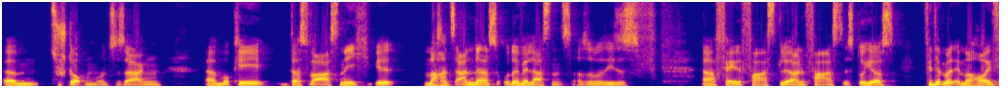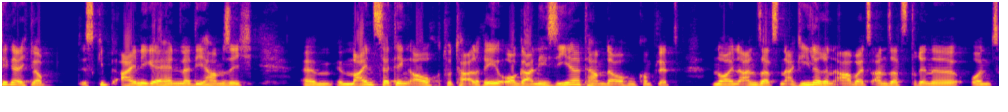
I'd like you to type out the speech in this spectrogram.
ähm, zu stoppen und zu sagen, ähm, okay, das war's nicht, wir machen es anders oder wir lassen es. Also dieses ja, Fail fast, Learn fast ist durchaus, findet man immer häufiger. Ich glaube, es gibt einige Händler, die haben sich ähm, im Mindsetting auch total reorganisiert, haben da auch einen komplett neuen Ansatz, einen agileren Arbeitsansatz drinne und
